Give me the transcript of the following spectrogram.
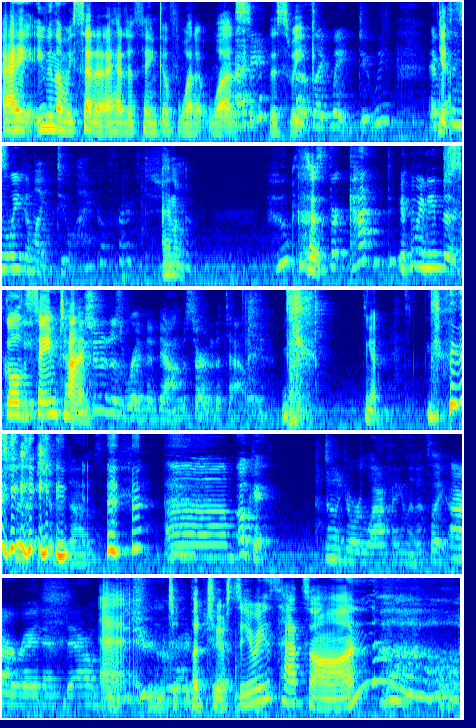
I even though we said it, I had to think of what it was Right? this week. I was like, wait, do we? Every Yes. single week, I'm like, do I go first? I don't. Who goes first? God, we need to go at the same time. We should have just written it down to start at a tally. yeah. Should've done. Um. Okay. I like we're laughing, and then it's like, all right, and down. and put your serious hats on.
